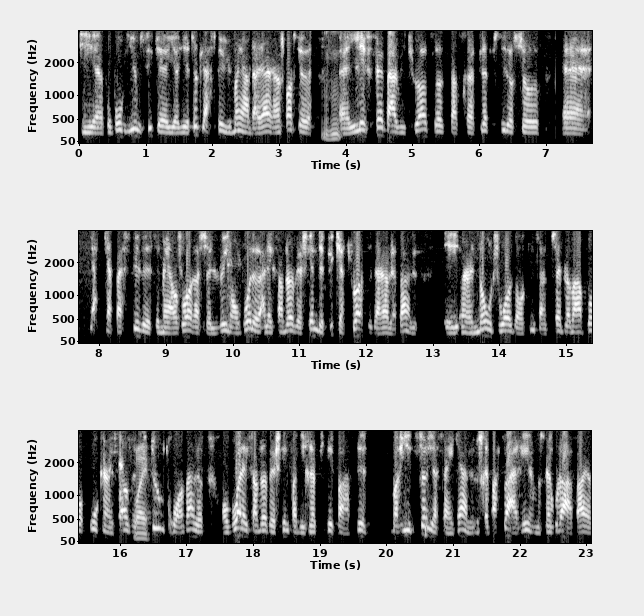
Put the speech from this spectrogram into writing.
Puis, euh, faut pas oublier aussi qu'il y, y a tout l'aspect humain en derrière. hein. Je pense que Mhm. euh, l'effet Barry Trotz, là, ça se reflète aussi là, sur euh, la capacité de ses meilleurs joueurs à se lever. On voit là, Alexander Ovechkin, depuis que Trotz est derrière le banc, là, et un autre joueur d'hockey, ça n'a tout simplement pas aucun sens. Depuis Ouais. deux ou trois ans, là, on voit Alexander Ovechkin faire des replis défensifs. Dit ça il y a cinq ans, je serais parti à rire, je me serais roulé à terre.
